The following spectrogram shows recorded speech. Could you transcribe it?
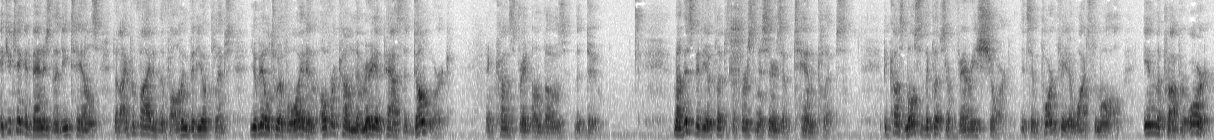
If you take advantage of the details that I provide in the following video clips, you'll be able to avoid and overcome the myriad paths that don't work and concentrate on those that do. Now this video clip is the first in a series of 10 clips. Because most of the clips are very short, it's important for you to watch them all in the proper order.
